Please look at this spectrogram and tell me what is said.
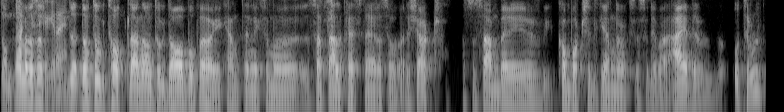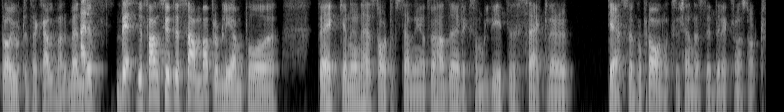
de Nej, men så, grejerna. de, de tog Totland och de tog Dabo på högerkanten liksom och satte all press där och så var det kört. Och så Sandberg kom bort sig lite grann där också. Så det var, nej, det var otroligt bra gjort av Kalmar. Men det, det fanns ju inte samma problem på, för Häcken i den här startuppställningen. Att vi hade liksom lite säkrare pjäser på plan också kändes det direkt från start.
